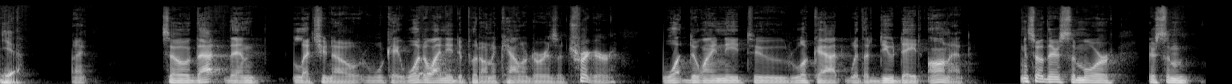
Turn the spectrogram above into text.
Yeah. So that then lets you know, okay, what do I need to put on a calendar as a trigger? What do I need to look at with a due date on it? And so there's some more, there's some,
